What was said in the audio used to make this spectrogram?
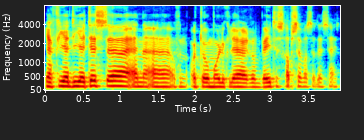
ja, via diëtisten en eh, of een orthomoleculaire wetenschapster was het destijds.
